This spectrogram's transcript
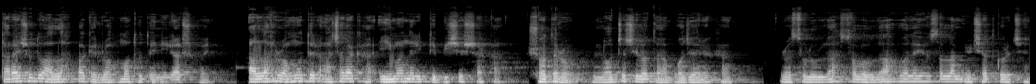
তারাই শুধু আল্লাহ পাকের রহমত হতে নিরাশ হয়। আল্লাহ রহমতের আশা রাখা ইমানের একটি বিশেষ শাখা। সতেরো। লজ্জাশীলতা বজায় রাখা। রসুল্লাহ সাল্লাহ আলহিহাল্লাম ইরশাদ করেছেন,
